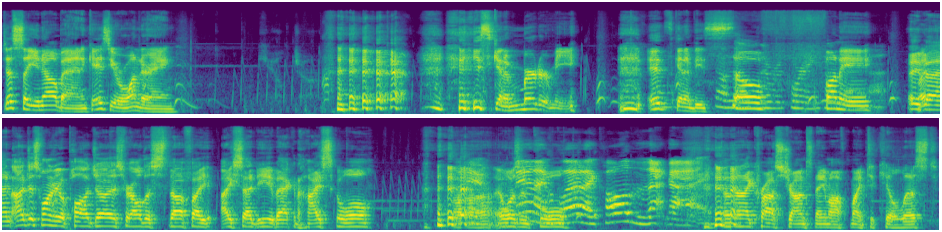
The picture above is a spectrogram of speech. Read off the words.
Just so you know, Ben, in case you were wondering, he's gonna murder me. It's gonna be so know if the recording funny. Hey What? Ben, I just wanted to apologize for all the stuff I, I said to you back in high school. Uh, it wasn't Man, I'm glad I called that guy. and then I crossed John's name off my to kill list.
